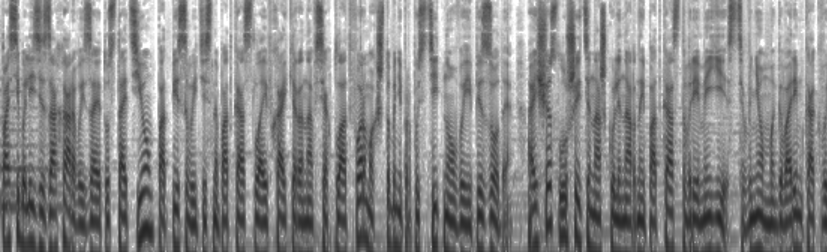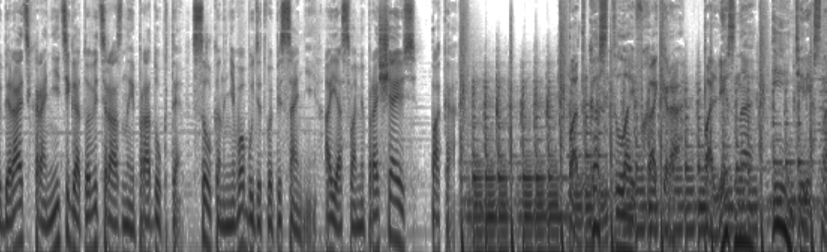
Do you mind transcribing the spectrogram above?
Спасибо Лизе Захаровой за эту статью. Подписывайтесь на подкаст Лайфхакера на всех платформах, чтобы не пропустить новые эпизоды. А еще слушайте наш кулинарный подкаст «Время есть». В нем мы говорим, как выбирать, хранить и готовить разные продукты. Ссылка на него будет в описании. А я с вами прощаюсь. Пока. Подкаст Лайфхакера. Полезно и интересно.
